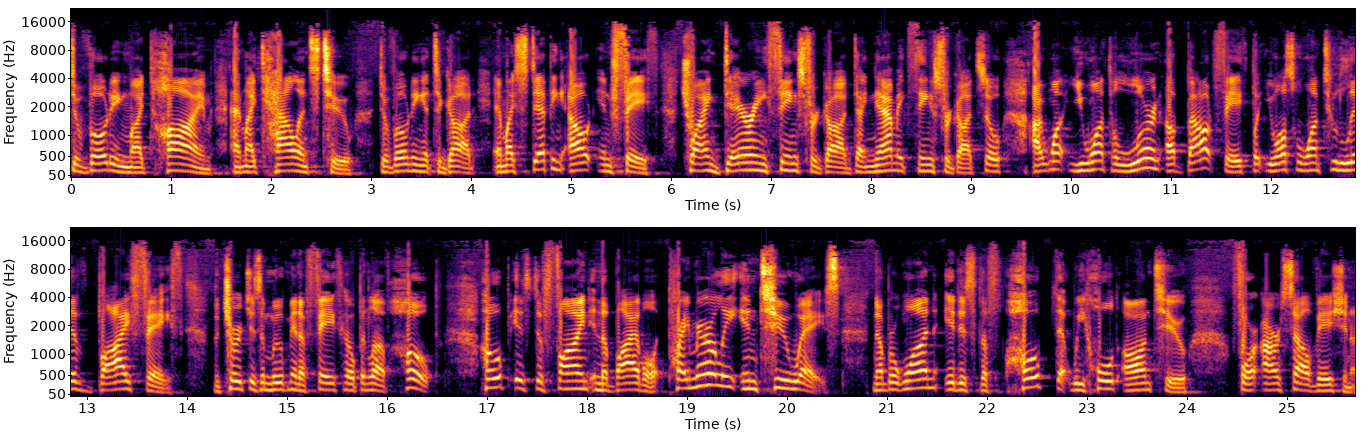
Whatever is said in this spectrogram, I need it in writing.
devoting my time and my talents to, devoting it to God? Am I stepping out in faith, trying daring things for God, dynamic things for God? So I want you want to learn about faith, but you also want to live by faith. The church is a movement of faith, hope, and love. Hope. Hope is defined in the Bible primarily in two ways. Number one, it is the hope that we hold on to for our salvation.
